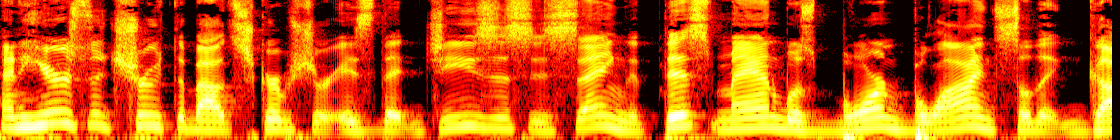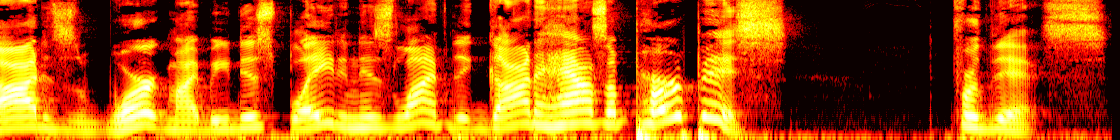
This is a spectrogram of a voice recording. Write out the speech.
And here's the truth about scripture is that Jesus is saying that this man was born blind so that God's work might be displayed in his life, that God has a purpose for this.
